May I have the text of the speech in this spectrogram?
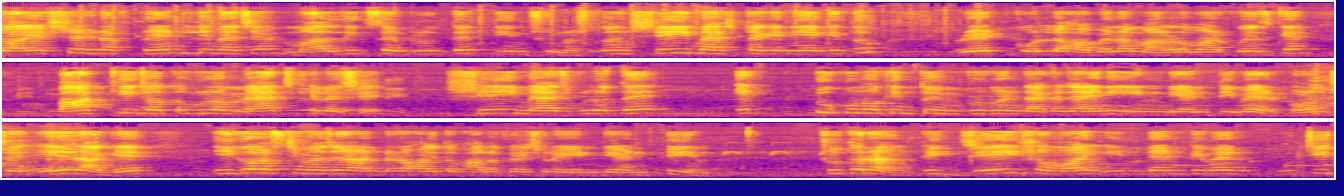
জয় এসছে, সেটা ফ্রেন্ডলি ম্যাচে মালদ্বীপসের বিরুদ্ধে তিন শূন্য সুতরাং সেই ম্যাচটাকে নিয়ে কিন্তু রেড করলে হবে না মার্লো মার্কুয়েজকে বাকি যতগুলো ম্যাচ খেলেছে, সেই ম্যাচগুলোতে একটু কোনো কিন্তু ইমপ্রুভমেন্ট দেখা যায়নি ইন্ডিয়ান টিমের বরঞ্চ এর আগে ইগর স্টিমাজের আন্ডারে হয়তো ভালো খেলেছিল ইন্ডিয়ান টিম সুতরাং ঠিক যেই সময় ইন্ডিয়ান টিমের উচিত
